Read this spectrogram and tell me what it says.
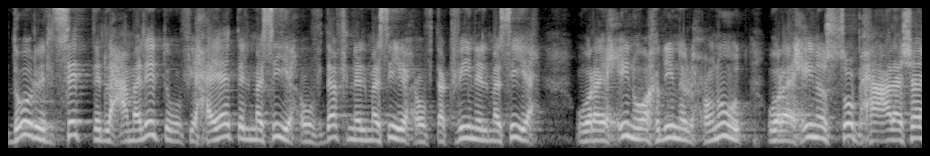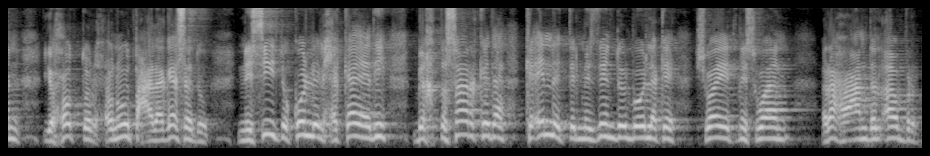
دور الست اللي عملته في حياة المسيح وفي دفن المسيح وفي تكفين المسيح ورايحين واخدين الحنوط ورايحين الصبح علشان يحطوا الحنوط على جسده. نسيتوا كل الحكاية دي؟ باختصار كده كأن التلميذين دول بيقول لك إيه؟ شوية نسوان راحوا عند القبر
